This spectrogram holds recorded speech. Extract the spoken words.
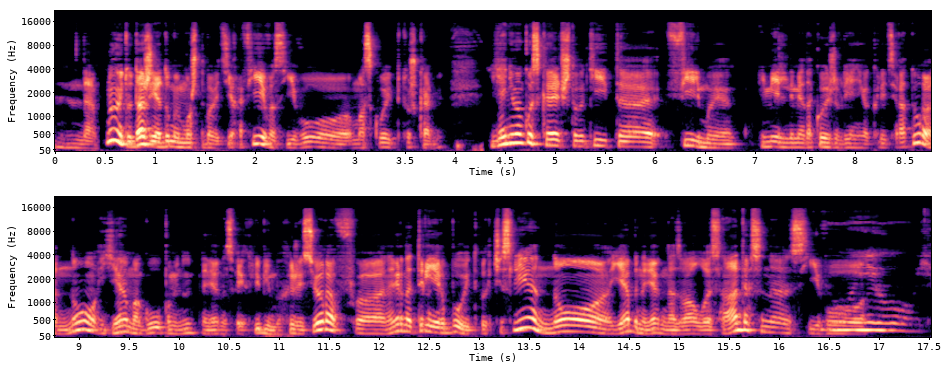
Да. Ну и туда же, я думаю, может добавить Ерофеева с его Москвой и петушками. Я не могу сказать, что какие-то фильмы имели на меня такое же влияние, как литература, но я могу упомянуть, наверное, своих любимых режиссеров. Э, наверное, триллер будет в их числе, но я бы, наверное, назвал Лоиса Андерсона с его... Ой-ой.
